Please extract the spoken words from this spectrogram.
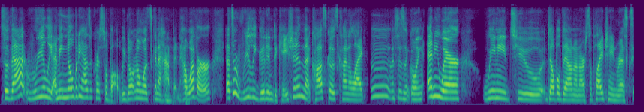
So that really, I mean, nobody has a crystal ball. We don't know what's going to happen. However, that's a really good indication that Costco is kind of like, mm, this isn't going anywhere. We need to double down on our supply chain risks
